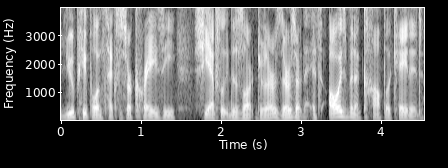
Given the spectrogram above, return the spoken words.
you people in Texas are crazy. She absolutely deserves, deserves that. It's always been a complicated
